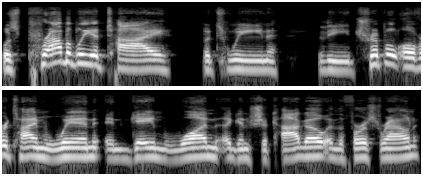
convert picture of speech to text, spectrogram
was probably a tie between the triple overtime win in game one against Chicago in the first round,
